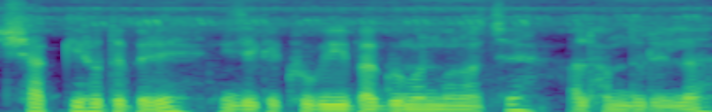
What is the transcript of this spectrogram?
সাক্ষী হতে পেরে নিজেকে খুবই ভাগ্যবান মনে হচ্ছে। আলহামদুলিল্লাহ।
